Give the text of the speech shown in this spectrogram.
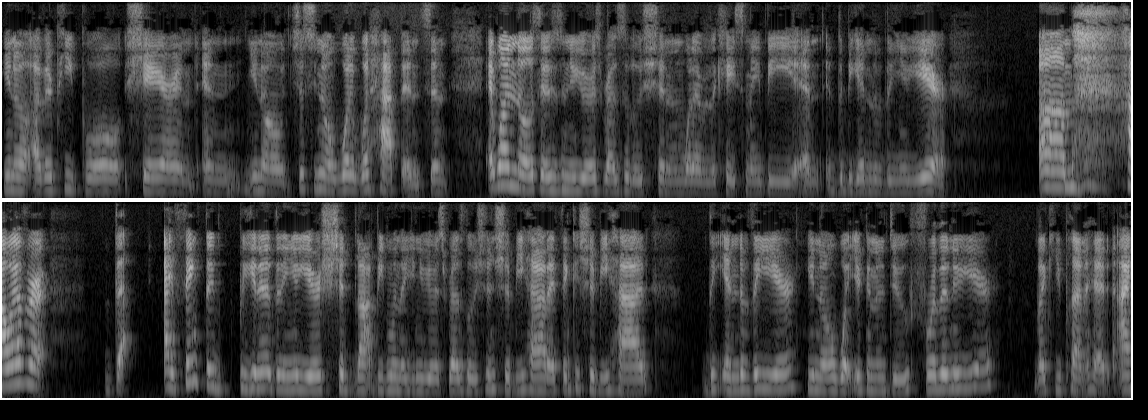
you know, other people share and, and you know, just, you know, what what happens. And everyone knows there's a New Year's resolution and whatever the case may be and at the beginning of the new year. Um, however, the I think the beginning of the new year should not be when the New Year's resolution should be had. I think it should be had the end of the year. You know what you're gonna do for the new year, like you plan ahead. I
